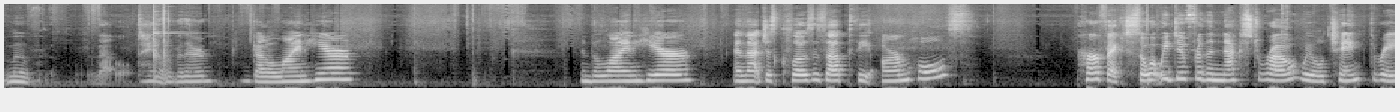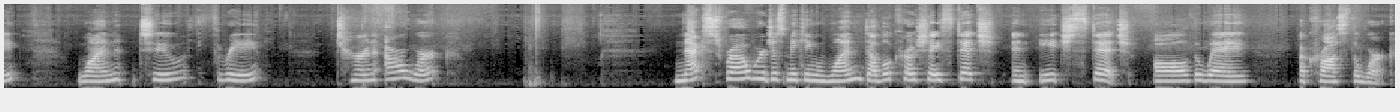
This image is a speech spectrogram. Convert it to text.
Move that little tail over there. Got a line here and the line here, and that just closes up the armholes. Perfect. So what we do for the next row, we will chain three. One, two, three. Turn our work. Next row, we're just making one double crochet stitch in each stitch all the way across the work.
